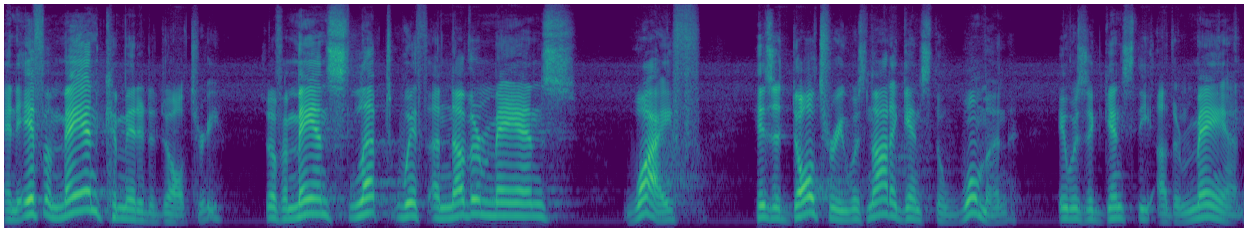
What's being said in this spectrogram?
And if a man committed adultery, so if a man slept with another man's wife, his adultery was not against the woman, it was against the other man.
